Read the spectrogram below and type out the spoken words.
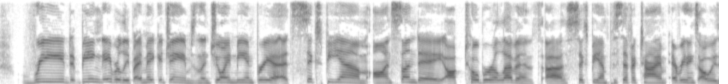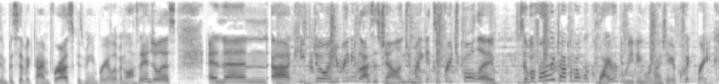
read Being Neighborly by Micah James, and then join me and Brea at 6 p.m. on Sunday, October 11th, uh, 6 p.m. Pacific time. Everything's always in Pacific time for us because me and Brea live in Los Angeles. And then uh, keep doing your reading glasses challenge. You might get some free Chipotle. So before we talk about required reading, we're going to take a quick break.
